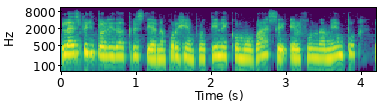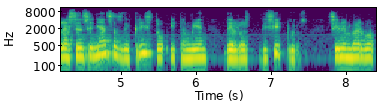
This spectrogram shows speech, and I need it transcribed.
La espiritualidad cristiana, por ejemplo, tiene como base el fundamento las enseñanzas de Cristo y también de los discípulos. Sin embargo,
